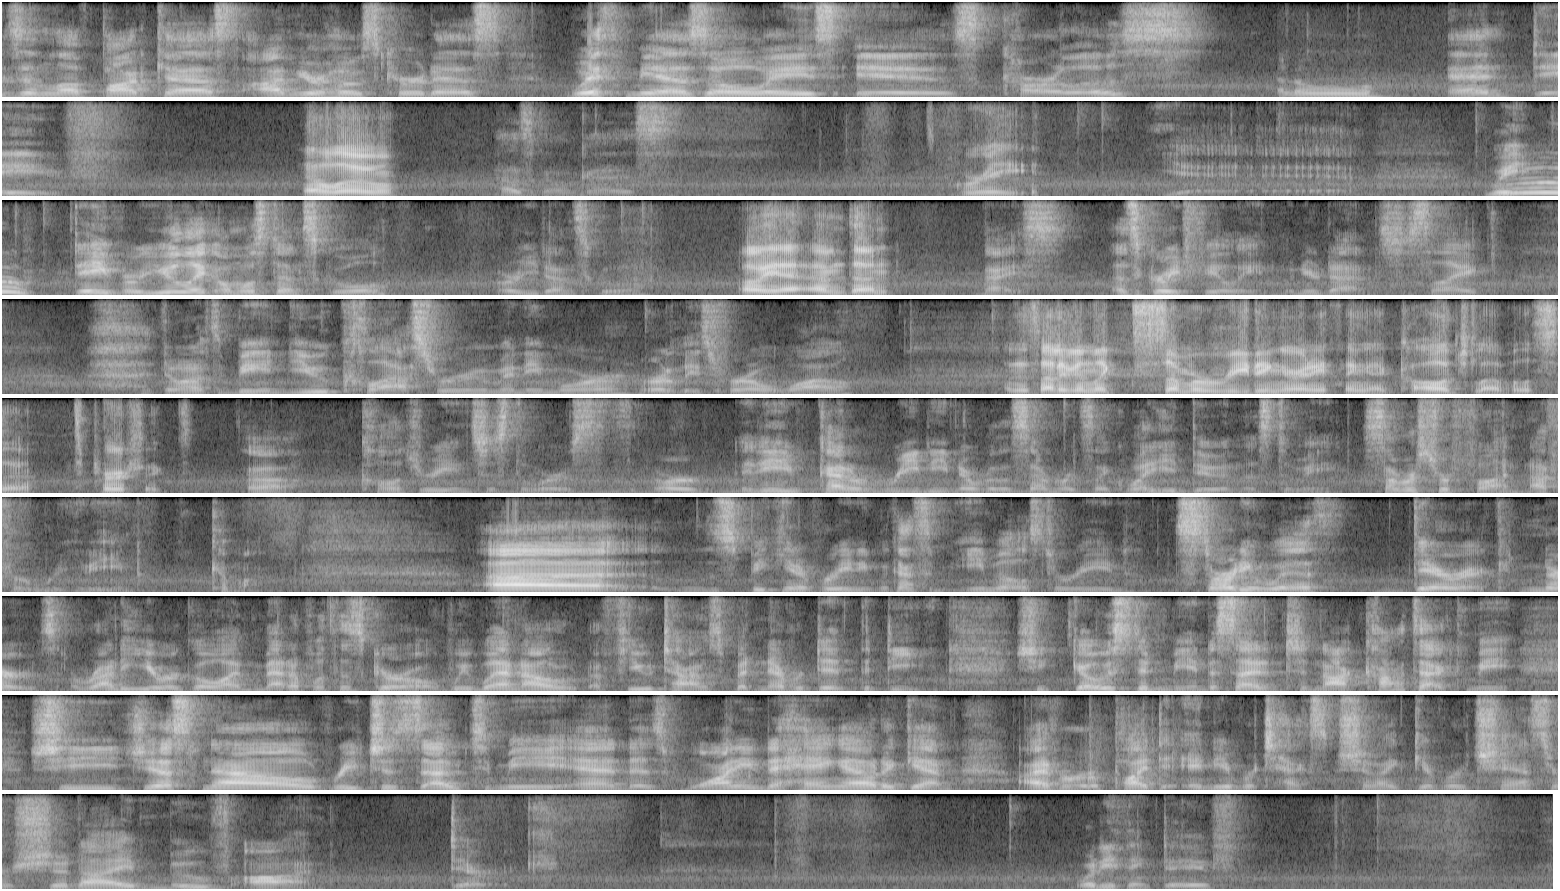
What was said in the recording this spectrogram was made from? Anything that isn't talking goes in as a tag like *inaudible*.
Nerds in Love podcast. I'm your host, Curtis. With me, as always, is Carlos. Hello. And Dave. Hello. How's it going, guys? It's great. Yeah. Wait, Woo! Dave, are you like almost done school? Or are you done school? Oh yeah, I'm done. Nice. That's a great feeling when you're done. It's just like *sighs* I don't have to be in you classroom anymore, or at least for a while. And it's not even like summer reading or anything at college level, so it's perfect. Oh, college reading's just the worst. Or any kind of reading over the summer, it's like, why are you doing this to me? Summer's for fun, not for reading. Come on. Uh, speaking of reading, we got some emails to read. Starting with Derek, nerds. Around a year ago, I met up with this girl. We went out a few times, but never did the deed. She ghosted me and decided to not contact me. She just now reaches out to me and is wanting to hang out again. I haven't replied to any of her texts. Should I give her a chance or should I move on? Derek. What do you think, Dave?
